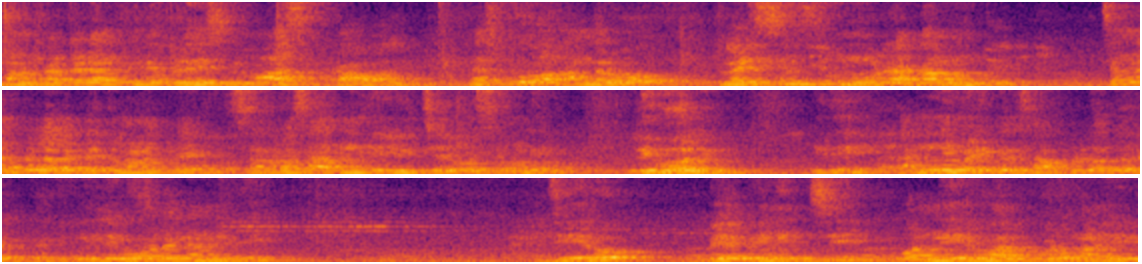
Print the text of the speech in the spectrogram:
మనం పెట్టడానికి నెబులేషన్ మాస్క్ కావాలి. నెక్స్ట్ అందులో మెడిసిన్స్ మూడు రకాలు ఉంటాయి. చిన్నపిల్లలకైతే మనకి సర్వసాధారణంగా యూజ్ చేయవలసింది లివోలిన్. ఇది అన్ని మెడికల్ షాపుల్లో దొరుకుతుంది. ఈ లివోలిన్ అనేది జీరో బేబీ నుంచి వన్ ఇయర్ వరకు కూడా మనం ఈ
